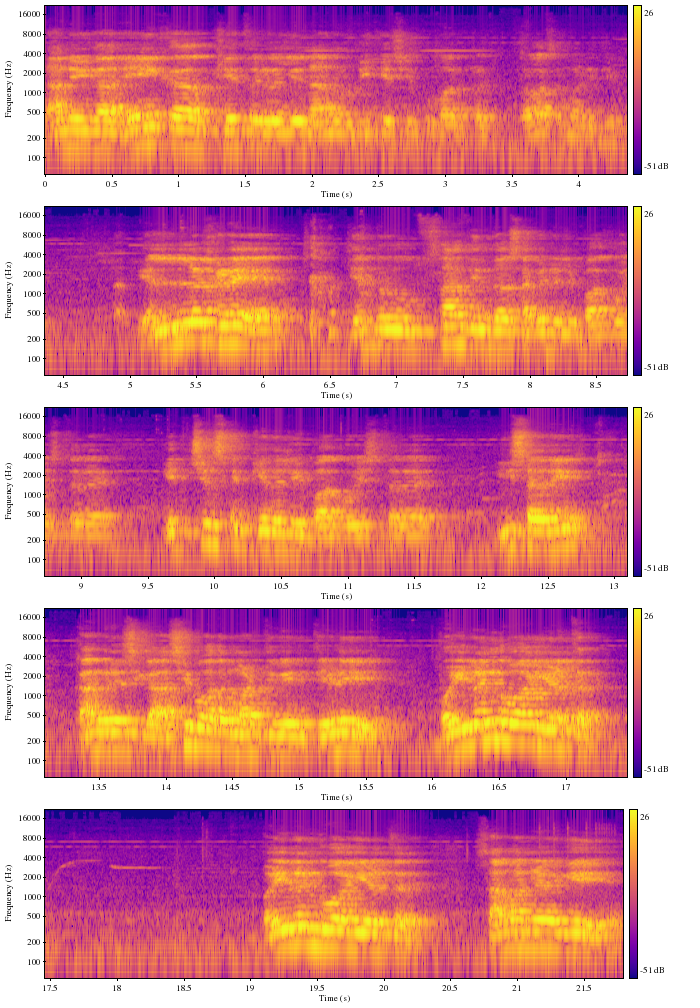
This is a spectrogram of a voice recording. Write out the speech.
ನಾನು ಈಗ ಅನೇಕ ಕ್ಷೇತ್ರಗಳಲ್ಲಿ ನಾನು ಡಿ ಕೆ ಶಿವಕುಮಾರ್ ಪ್ರ- ಪ್ರವಾಸ ಮಾಡಿದ್ದೀವಿ. ಎಲ್ಲ ಕಡೆ ಜನರು ಉತ್ಸಾಹದಿಂದ ಸಭೆಯಲ್ಲಿ ಭಾಗವಹಿಸ್ತಾರೆ, ಹೆಚ್ಚಿನ ಸಂಖ್ಯೆಯಲ್ಲಿ ಭಾಗವಹಿಸ್ತಾರೆ. ಈ ಸಾರಿ ಕಾಂಗ್ರೆಸ್ಗೆ ಆಶೀರ್ವಾದ ಮಾಡ್ತೀವಿ ಅಂತೇಳಿ ಬಹಿರಂಗವಾಗಿ ಹೇಳ್ತಾರೆ. ಬಹಿರಂಗವಾಗಿ ಹೇಳ್ತಾರೆ. ಸಾಮಾನ್ಯವಾಗಿ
